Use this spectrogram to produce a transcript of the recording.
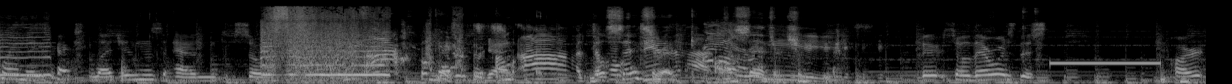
We were playing Apex Legends, and so never forget. Um, ah, They'll don't censor it. that. I'll censor it. There, so there was this part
